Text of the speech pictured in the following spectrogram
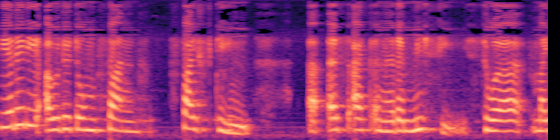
sedert die ouderdom van 15 uh, is ek in remissie. So my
